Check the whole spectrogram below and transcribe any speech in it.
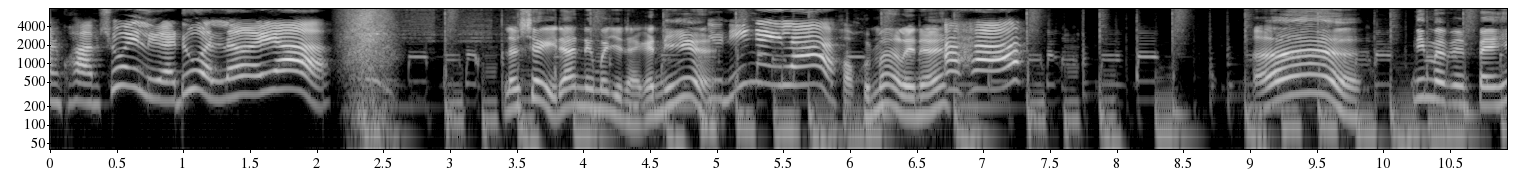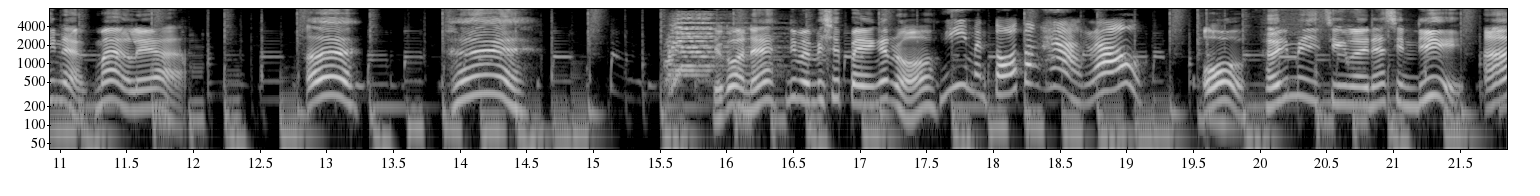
การความช่วยเหลือด่วนเลยอะแล้วเชือกอีกด้านหนึ่งมันอยู่ไหนกันเนี่ยอยู่นี่ไงล่ะ ขอบคุณมากเลยนะ อะฮะ เออ นี่มันเป็นเปลที่หนักมากเลยอะ เออ เฮ้ย เดี๋ยวก่อนนะ นี่มันไม่ใช่เปลงั้นเหรอ นี่มันโต๊ะต่างหากเรา โอ้เฮ้ยนี่มันจริงๆเลยนะซินดี้ อ่า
